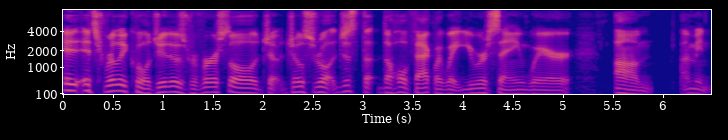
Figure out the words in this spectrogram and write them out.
It, it's really cool. Judah's reversal, jo- Joseph, just the, the whole fact, like what you were saying, where, um, I mean,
